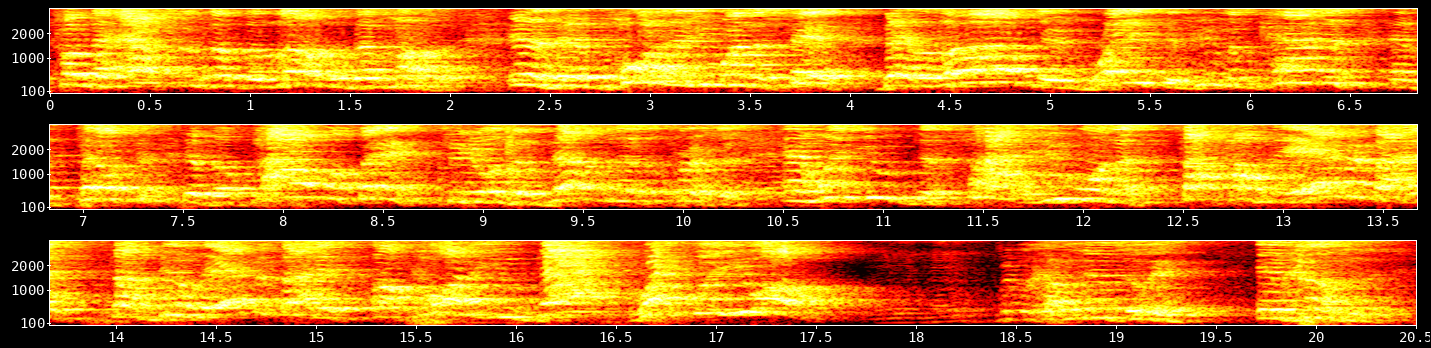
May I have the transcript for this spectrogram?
from the absence of the love of their mother. It is important that you understand that love and embrace and human kindness and fellowship is a powerful thing to your development as a person. And when you decide that you want to stop talking to everybody, stop dealing with everybody, a part of you die right where you are. Mm-hmm. We become mentally incompetent.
